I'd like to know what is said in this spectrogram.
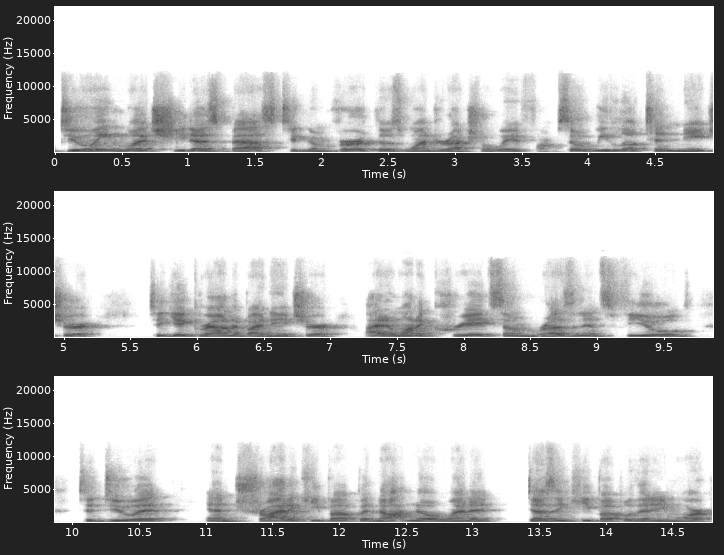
doing what she does best to convert those one directional waveforms. So we look to nature to get grounded by nature. I didn't want to create some resonance field to do it and try to keep up, but not know when it doesn't keep up with it anymore.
